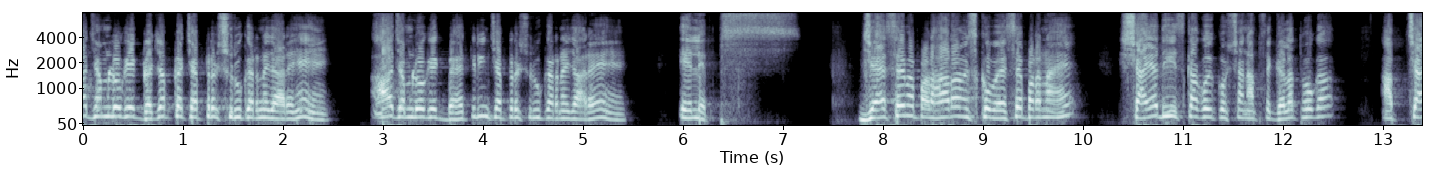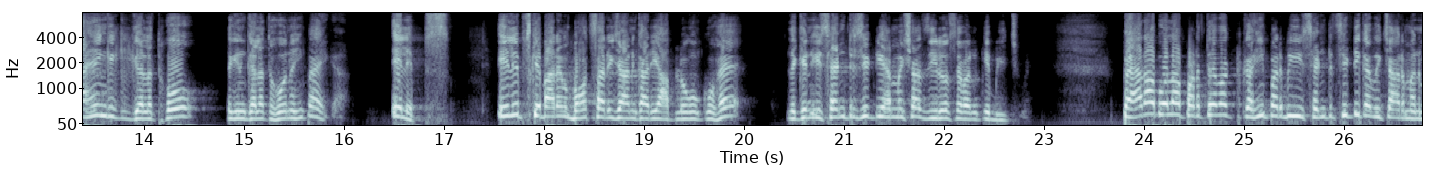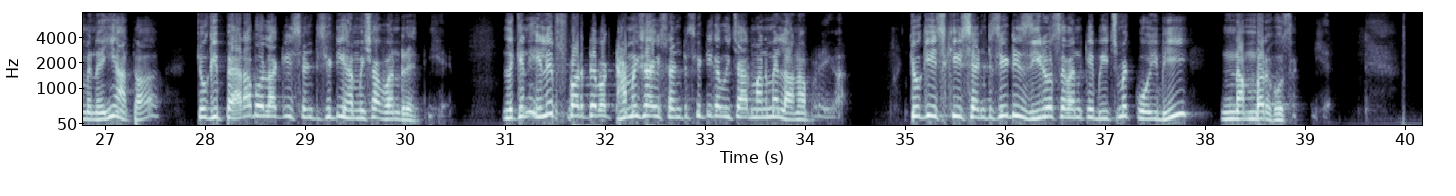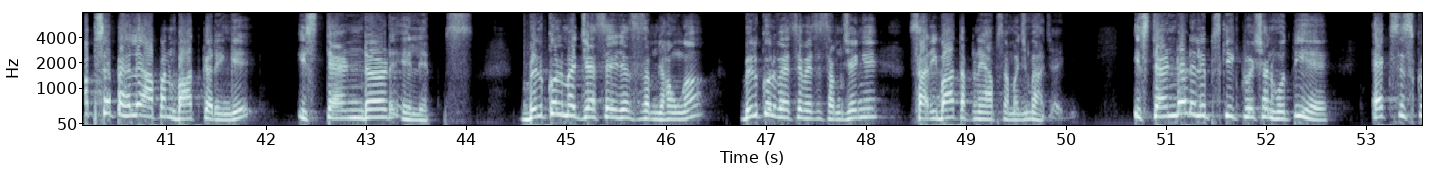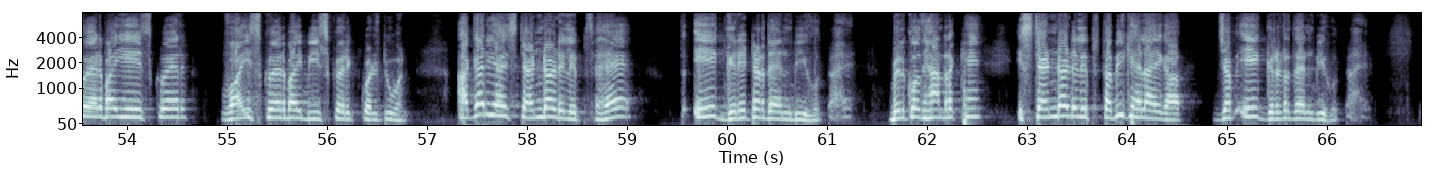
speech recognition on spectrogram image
आज हम लोग एक गजब का चैप्टर शुरू करने जा रहे हैं। आज हम लोग एक बेहतरीन चैप्टर शुरू करने जा रहे हैं। एलिप्स जैसे मैं पढ़ा रहा हूँ, इसको वैसे पढ़ना है। शायद ही इसका कोई क्वेश्चन आपसे गलत होगा। आप चाहेंगे कि गलत हो, लेकिन गलत हो नहीं पाएगा। एलिप्स एलिप्स के बारे में बहुत सारी जानकारी आप लोगों को है, लेकिन इसेंट्रिसिटी हमेशा ज़ीरो से वन के बीच में। पैराबोला पढ़ते वक्त कहीं पर भी इसेंट्रिसिटी का विचार मन में नहीं आता क्योंकि पैराबोला की इसेंट्रिसिटी हमेशा वन रहती है। लेकिन इलिप्स पढ़ते वक्त हमेशा इसेंट्रिसिटी का विचार मन में लाना पड़ेगा। क्योंकि इसकी इसेंट्रिसिटी ज़ीरो से वन के बीच में कोई भी नंबर हो सकती है। सबसे पहले अपन बात करेंगे स्टैंडर्ड एलिप्स बिल्कुल मैं जैसे जैसे समझाऊँगा, बिल्कुल वैसे वैसे समझेंगे, सारी बात अपने आप समझ में आ जाएगी। स्टैंडर्ड एलिप्स की इक्वेशन होती है x square by a square y square by b square equal to one अगर यह स्टैंडर्ड एलिप्स है तो ए ग्रेटर देन बी होता है। बिल्कुल ध्यान रखें स्टैंडर्ड एलिप्स तभी कहलाएगा जब ए ग्रेटर देन बी होता है।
